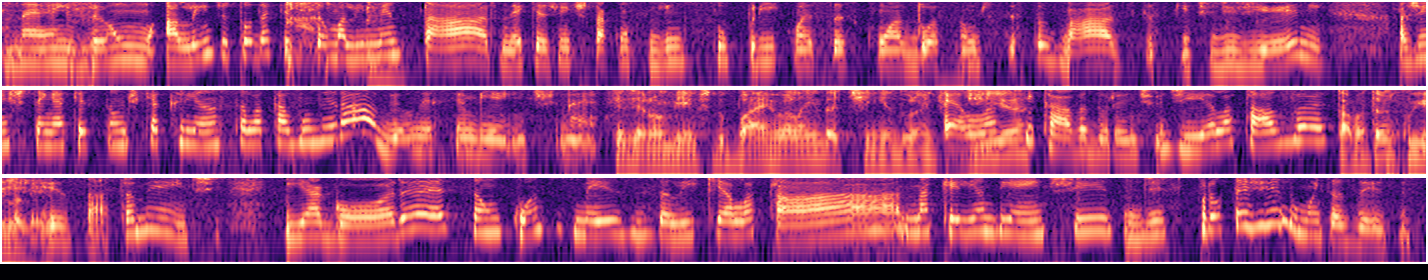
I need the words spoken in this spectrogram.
Né? Então, além de toda a questão alimentar, né, que a gente está conseguindo suprir com, essas, com a doação de cestas básicas, kit de higiene, a gente tem a questão de que a criança ela está vulnerável nesse ambiente, né? Quer dizer, no ambiente do bairro ela ainda tinha durante Ela o dia. ficava durante o dia, ela estava Tava tranquila ali. Exatamente. E agora é- são quantos meses ali que ela está naquele ambiente desprotegido muitas vezes.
